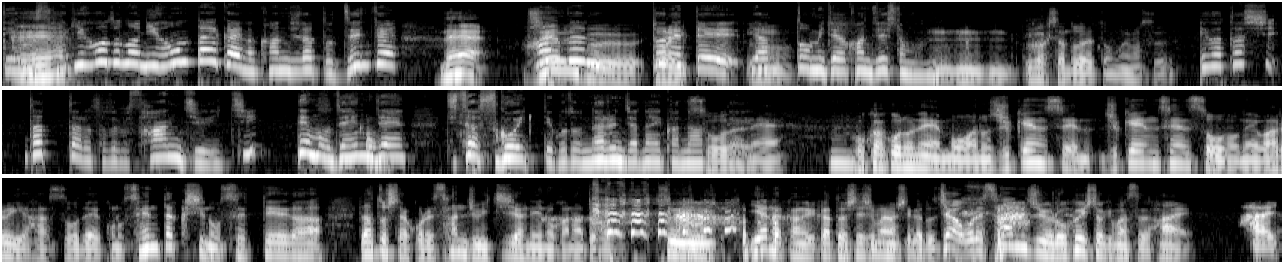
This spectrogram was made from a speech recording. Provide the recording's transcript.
でも先ほどの日本大会の感じだと全然ね半分取れてやっとみたいな感じでしたもんね。うんうんうん宇垣さんどうだと思います？え私だったら例えば三十一？でも全然実はすごいっていうことになるんじゃないかなって。そうだね。うん、僕はこのねもうあの受験生受験戦争のね悪い発想でこの選択肢の設定がだとしたらこれ31じゃねえのかなとか そういう嫌な考え方をしてしまいましたけどじゃあ俺36にしておきますはいはい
